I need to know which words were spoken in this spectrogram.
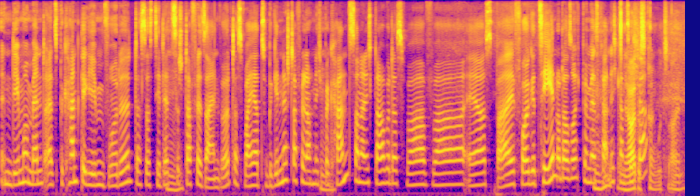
in dem Moment, als bekannt gegeben wurde, dass das die letzte mhm. Staffel sein wird, das war ja zu Beginn der Staffel noch nicht mhm. bekannt, sondern ich glaube, das war, war erst bei Folge 10 oder so, ich bin mir jetzt mhm. gerade nicht ganz ja, sicher. Ja, das kann gut sein.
